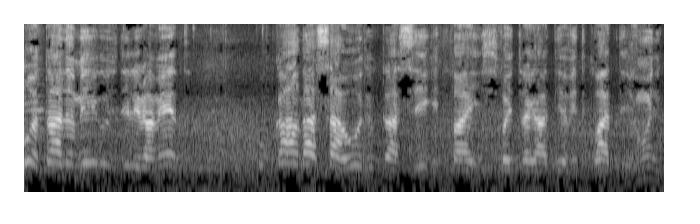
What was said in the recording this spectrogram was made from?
Boa tarde, amigos de Livramento. O carro da saúde, o Classic, faz, foi entregado dia 24 de junho,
